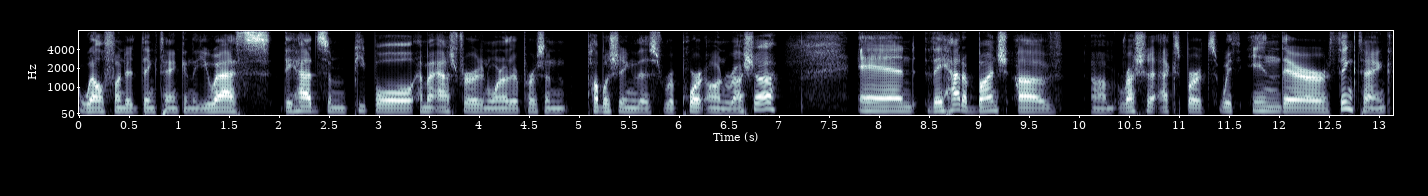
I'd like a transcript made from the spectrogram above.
well-funded think tank in the U.S. They had some people, Emma Ashford and one other person, publishing this report on Russia, and they had a bunch of um, Russia experts within their think tank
